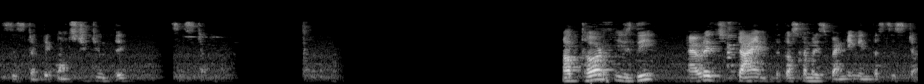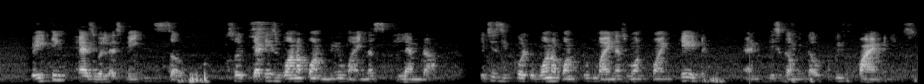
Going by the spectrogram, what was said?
system. They constitute the system. Now third is the average time the customer is spending in the system, waiting as well as being served. So that is 1 upon mu minus lambda which is equal to 1 upon 2 minus 1.8 and is coming out to be 5 minutes.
